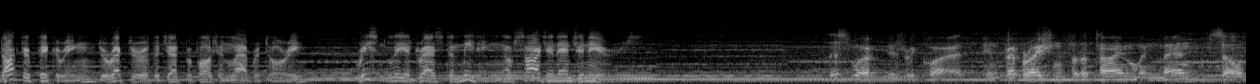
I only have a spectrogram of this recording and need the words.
Dr. Pickering, director of the Jet Propulsion Laboratory, recently addressed a meeting of sergeant engineers. This work is required in preparation for the time when man himself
